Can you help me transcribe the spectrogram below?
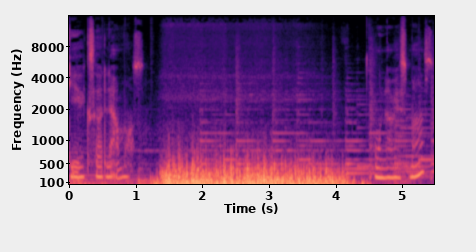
y exhalamos. Una vez más.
